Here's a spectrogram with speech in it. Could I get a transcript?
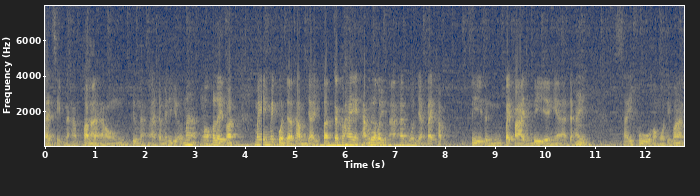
180 นะครับ ความครับหนาของผิวหนังอาจจะไม่ได้เยอะมาก หมอก็เลยว่าไม่ไม่ควรจะทำใหญ่ตอนแต่ก็ให้ทางเลือกไว้อยู่นะ ถ้าสมมติอยากได้ครับ C ถึงปลายปลายๆถึง D อย่างเงี้ยอาจจะให้ไซส์ฟูของโมทิว่าอืม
